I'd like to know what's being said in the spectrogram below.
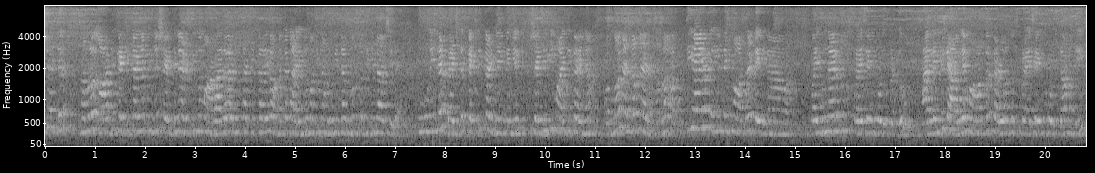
ഷെഡ് നമ്മൾ ആടി കെട്ടിക്കഴിഞ്ഞാൽ പിന്നെ ഷെഡിന് ഇടയ്ക്ക് നിന്ന് മാറാതെ വരുന്ന തട്ടിക്കളയോ അങ്ങനത്തെ കാര്യങ്ങൾ നമ്മൾ പിന്നെ അതൊന്നും ശ്രദ്ധിക്കേണ്ട ആവശ്യമില്ല. കൂണിന്റെ ബെഡ് കെട്ടിക്കഴിഞ്ഞിട്ടുണ്ടെങ്കിൽ ഷെഡിലേക്ക് മാറ്റി കഴിഞ്ഞാൽ ഒന്നോ രണ്ടോ നേരം നമ്മൾ അതിയായ വെയിലുണ്ടെങ്കിൽ മാത്രമേ വൈകുന്നേരം സ്പ്രേ ചെയ്ത് കൊടുക്കട്ടു അല്ലെങ്കിൽ രാവിലെ മാത്രം വെള്ളം ഒന്ന് സ്പ്രേ ചെയ്ത് കൊടുത്താൽ മതി.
